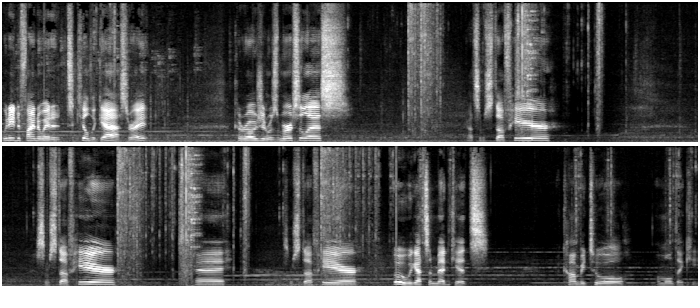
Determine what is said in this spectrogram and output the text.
We need to find a way to, to kill the gas, right? Corrosion was merciless. Got some stuff here. Some stuff here. Okay. Some stuff here. Ooh, we got some med kits. A combi tool. A multi-key.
